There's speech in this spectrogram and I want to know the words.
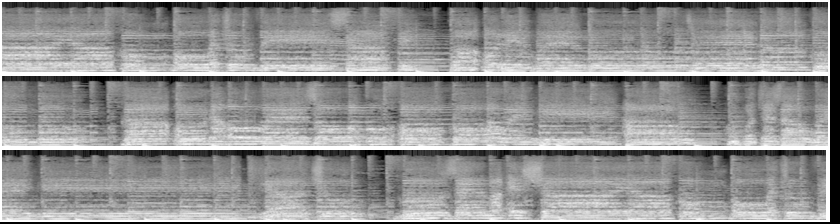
yako uwe chumvi safi kwa ulimwengu. Tena kumbuka una uwezo wa kuokoa wengi au kupoteza wengi. Yachunguze maisha yako uwe chumvi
